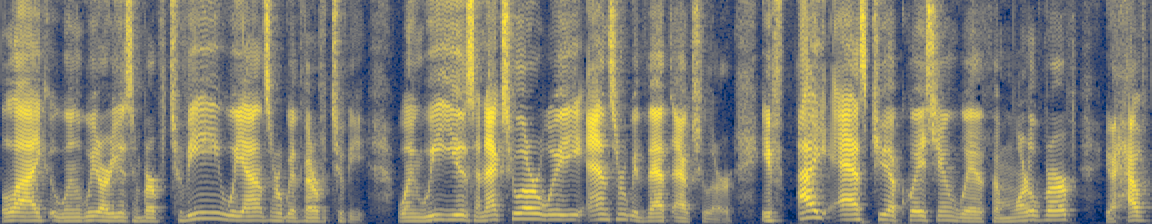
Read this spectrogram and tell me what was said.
Like when we are using verb to be, we answer with verb to be. When we use an auxiliary, we answer with that auxiliary. If I ask you a question with a modal verb, you have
